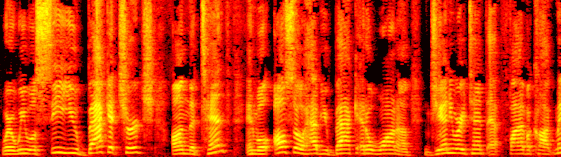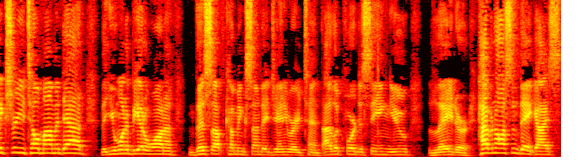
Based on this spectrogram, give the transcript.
where we will see you back at church on the 10th. And we'll also have you back at Awana January 10th at 5 o'clock. Make sure you tell mom and dad that you want to be at Awana this upcoming Sunday, January 10th. I look forward to seeing you later. Have an awesome day, guys.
